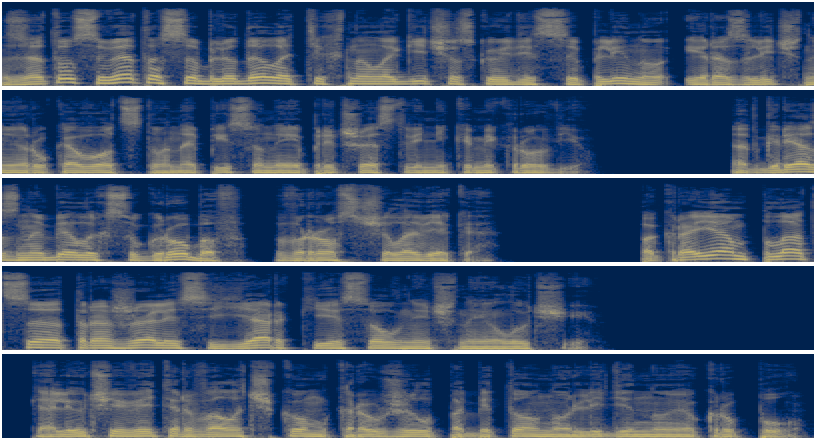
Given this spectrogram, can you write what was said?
Зато свято соблюдала технологическую дисциплину и различные руководства, написанные предшественниками кровью. От грязно-белых сугробов в рост человека. По краям плаца отражались яркие солнечные лучи. Колючий ветер волчком кружил по бетону ледяную крупу,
